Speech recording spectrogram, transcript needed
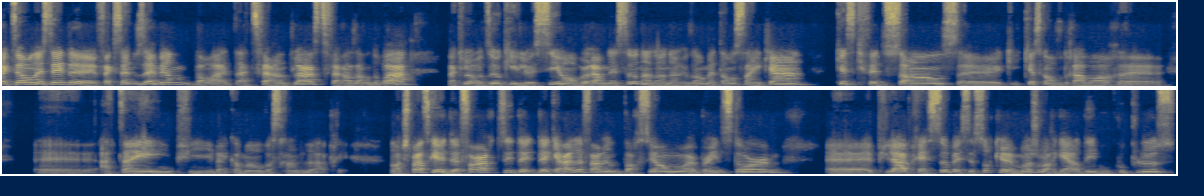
Fait que, on essaie de. Fait que ça nous amène bon, à, à différentes places, différents endroits. Fait que là, on dit, OK, là, si on veut ramener ça dans un horizon, mettons, cinq ans, qu'est-ce qui fait du sens? euh, qu'est-ce qu'on voudrait avoir euh, euh, atteint? Puis, ben, comment on va se rendre là après? Donc, je pense que de faire, tu sais, de- d'être capable de faire une portion un brainstorm, puis là, après ça, ben, c'est sûr que moi, je vais regarder beaucoup plus,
